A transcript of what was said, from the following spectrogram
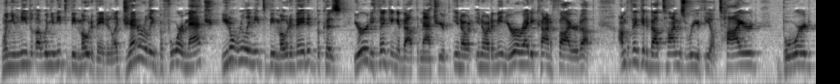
when you need uh, when you need to be motivated. Like generally before a match, you don't really need to be motivated because you're already thinking about the match. You're, you know you know what I mean. You're already kind of fired up. I'm thinking about times where you feel tired, bored,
